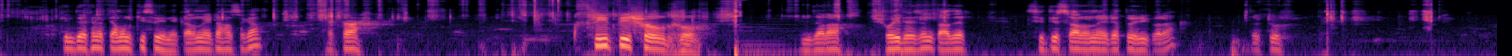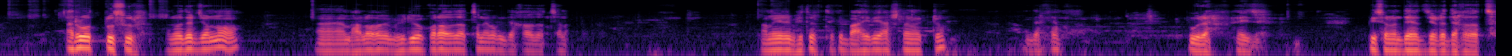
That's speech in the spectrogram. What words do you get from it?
কিন্তু এখানে তেমন কিছুই নেই, কারণ এটা হচ্ছে একটা স্মৃতিসৌধ। যারা শহীদ হয়েছেন, তাদের স্মৃতিচারণে এটা তৈরি করা। তো একটু রোদ প্রচুর। রোদের জন্য ভালোভাবে ভিডিও করাও যাচ্ছে না এবং দেখাও যাচ্ছে না। আমি এর ভিতর থেকে বাইরে আসলাম একটু। দেখেন, পুরা, এই যে পিছনের দেহ যেটা দেখা যাচ্ছে।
